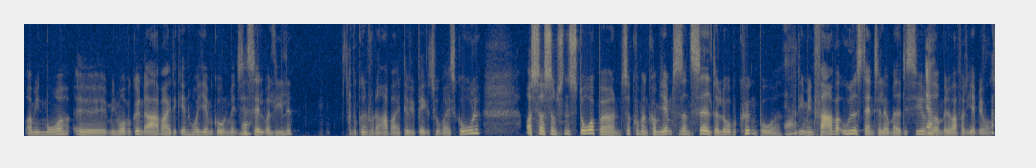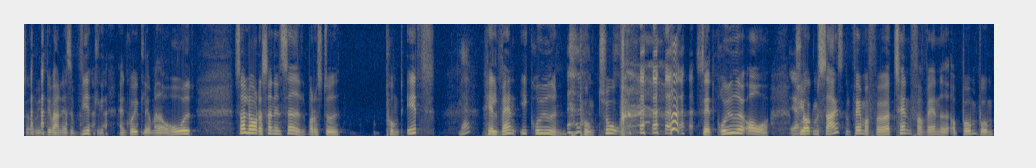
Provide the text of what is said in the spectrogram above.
og min mor, øh, min mor begyndte at arbejde igen, hun var hjemmegående, mens. Ja. jeg selv var lille. Så begyndte hun at arbejde, da vi begge to var i skole. Og så som sådan store børn, så kunne man komme hjem til sådan en sædel, der lå på køkkenbordet. Ja. Fordi min far var ude af stand til at lave mad. Det siger jo ja. Noget om, hvad det var for et hjem, jeg voksede op i. Det var han altså virkelig. Han kunne ikke lave mad overhovedet. Så lå der sådan en sædel, hvor der stod punkt 1, Ja, Hæld vand i gryden. Punkt 2. Sæt gryde over. Ja. Ja. Klokken 16.45. Tænd for vandet og bum bum.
